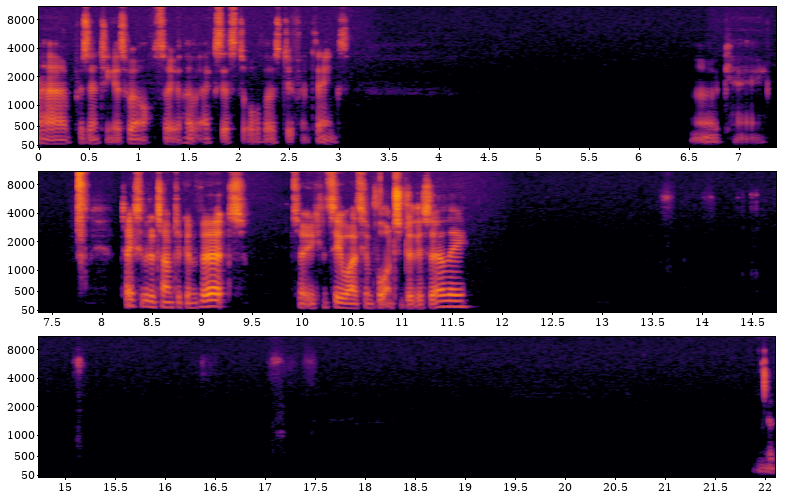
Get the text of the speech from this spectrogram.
uh, presenting as well. So you'll have access to all those different things. Okay. Takes a bit of time to convert. So you can see why it's important to do this early. Okay.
